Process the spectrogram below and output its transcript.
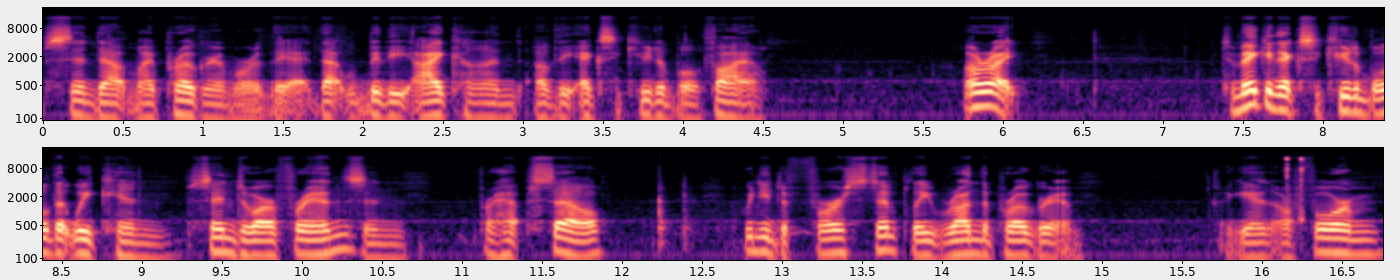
send out my program, or the, that will be the icon of the executable file. All right. To make an executable that we can send to our friends and perhaps sell, we need to first simply run the program. Again, our form,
